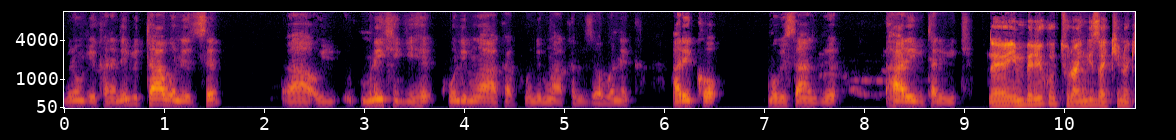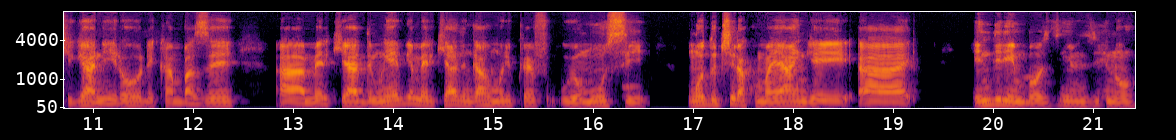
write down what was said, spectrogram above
birumvikana n'ibitabonetse muri iki gihe kundi mwaka kundi mwaka bizoboneka. Ariko mu bisanzwe hari ibitari bike. Imbere y'uko turangiza kino kiganiro reka mbaze merikiyade mwebwe merikiyade ngaho muri pefu uyu munsi mwoducira ku mayange indirimbo z'imbyino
